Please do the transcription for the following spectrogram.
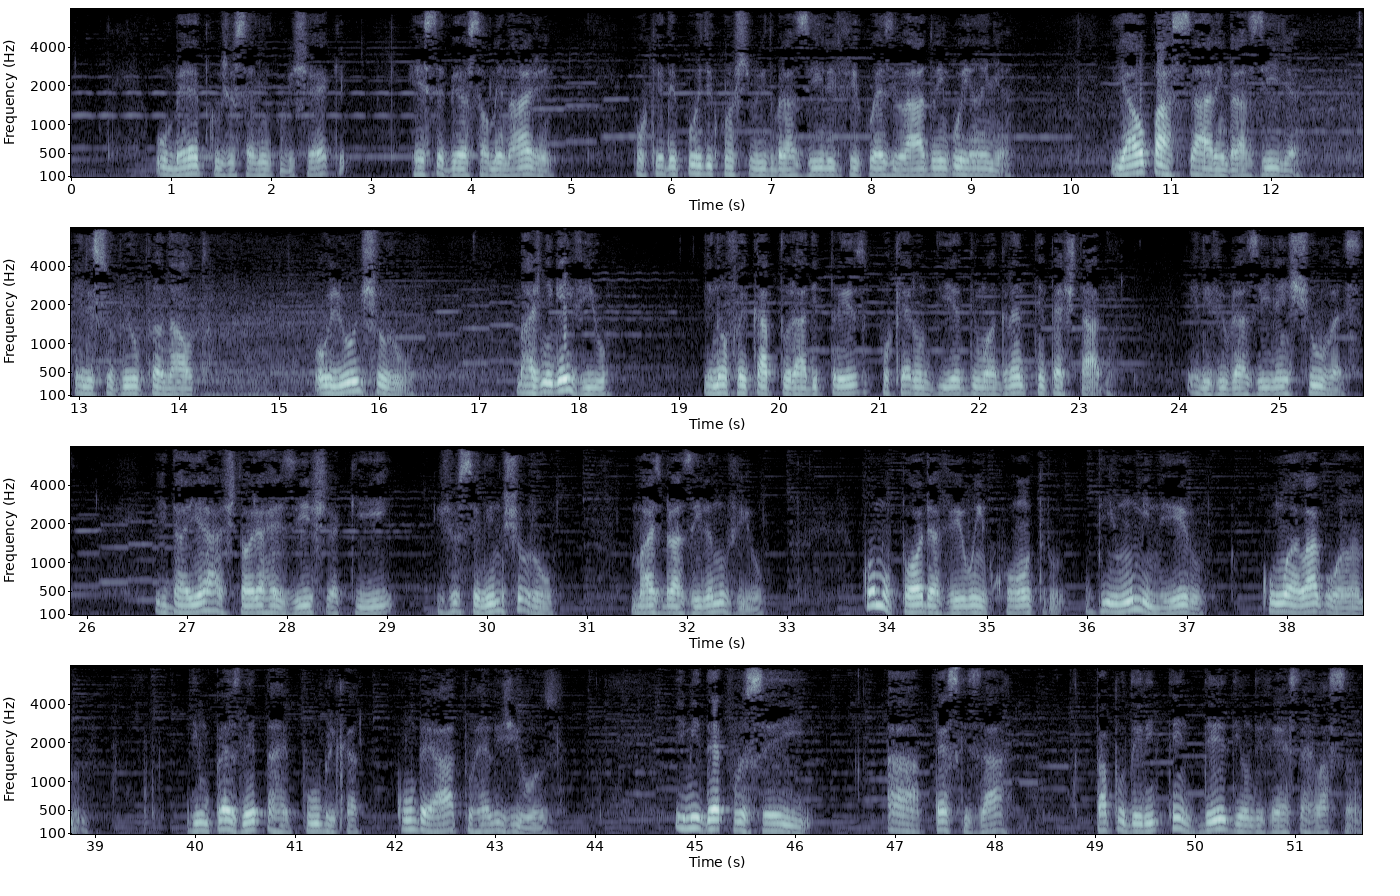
O médico Juscelino Kubitschek recebeu essa homenagem porque depois de construído Brasília ele ficou exilado em Goiânia. E ao passar em Brasília, ele subiu o Planalto, olhou e chorou. Mas ninguém viu e não foi capturado e preso porque era um dia de uma grande tempestade. Ele viu Brasília em chuvas. E daí a história registra que Juscelino chorou, mas Brasília não viu. Como pode haver o encontro de um mineiro com um alagoano, de um presidente da República com um beato religioso? E me depurcei a pesquisar para poder entender de onde vem essa relação.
